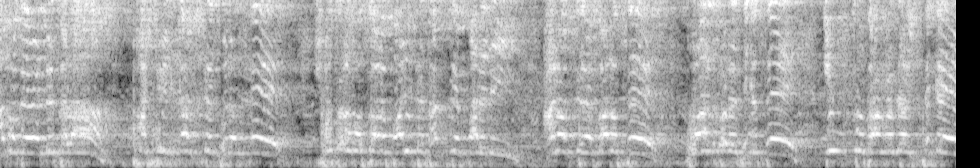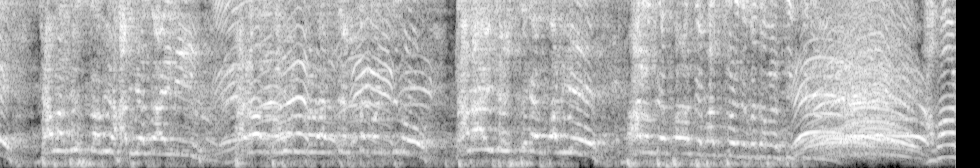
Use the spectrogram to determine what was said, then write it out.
আমাদের নেতারা ফাঁসির কাজকে ধরেছে। সতেরো বছর বাড়িতে থাকতে পারেনি। আনাসে মানুষে গোয়াল করে দিয়েছে। কিন্তু বাংলাদেশ থেকে জামাত ইসলামী হারিয়ে যায়নি। যারা দমন করার চেষ্টা তারাই দেশ থেকে পালিয়ে ভারতে পালাতে বাধ্য আবার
